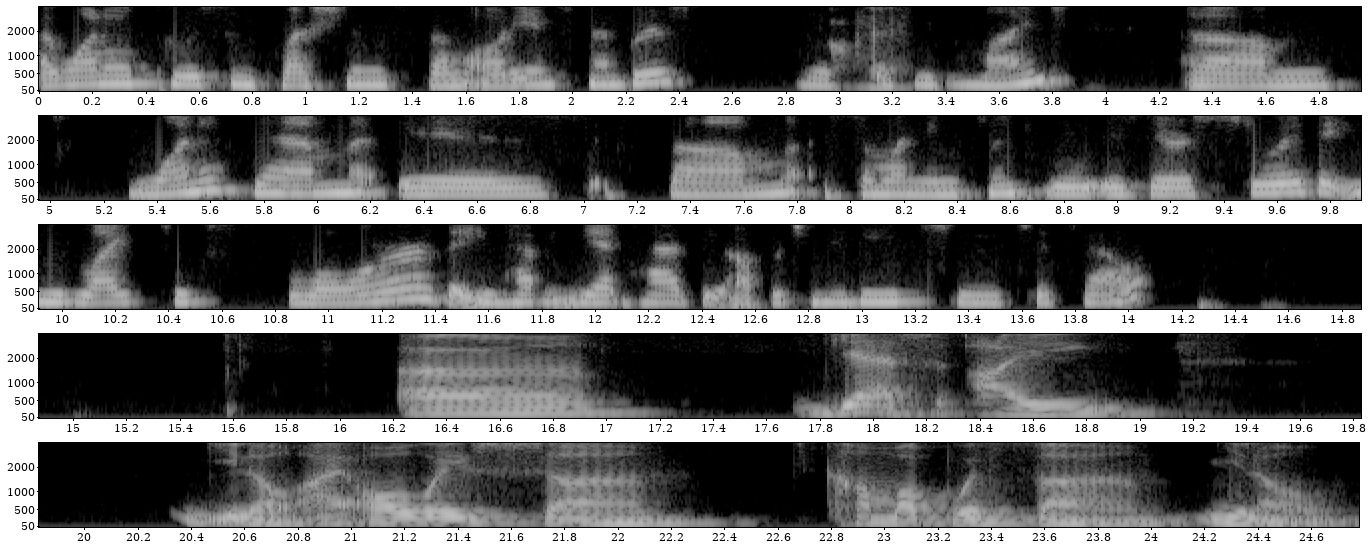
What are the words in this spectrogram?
I want to pose some questions from audience members, if, okay. if you don't mind. Um, one of them is from someone named Clint Wu. Is there a story that you'd like to explore that you haven't yet had the opportunity to to tell? Uh, yes, I. You know, I always um, come up with um, you know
